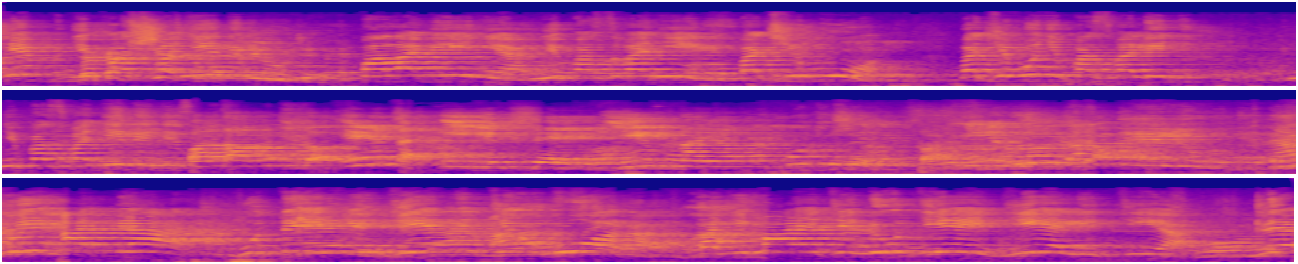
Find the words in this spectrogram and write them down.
Чем не позвонили половине, не позвонили. Почему? Почему не позвонили, не позвонили, не Потому что это инициативная группа. Вы опять вот этим делите город, понимаете, людей делите. Для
